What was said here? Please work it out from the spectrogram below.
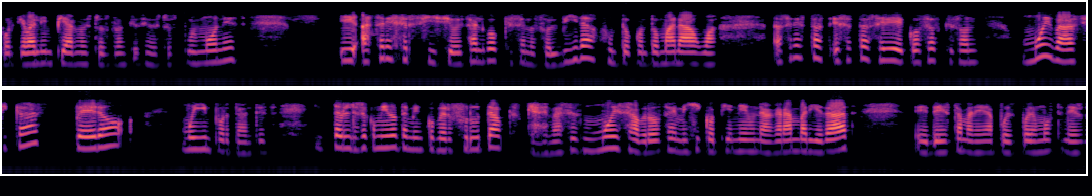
porque va a limpiar nuestros bronquios y nuestros pulmones. Y hacer ejercicio es algo que se nos olvida junto con tomar agua. Hacer esta, esta serie de cosas que son muy básicas pero muy importantes. Les recomiendo también comer fruta, que además es muy sabrosa. En México tiene una gran variedad. Eh, de esta manera, pues podemos tener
